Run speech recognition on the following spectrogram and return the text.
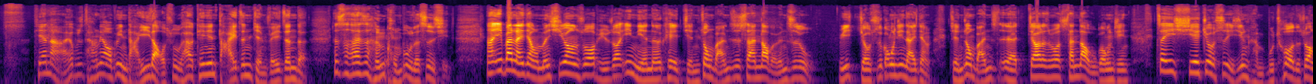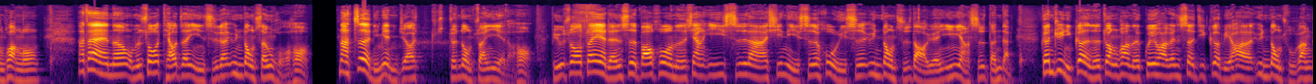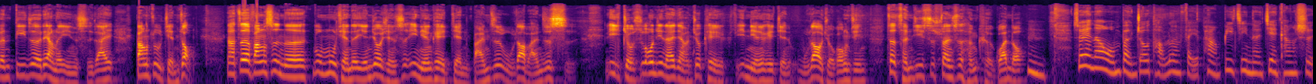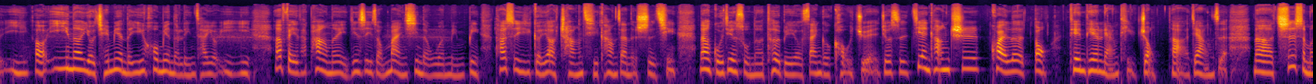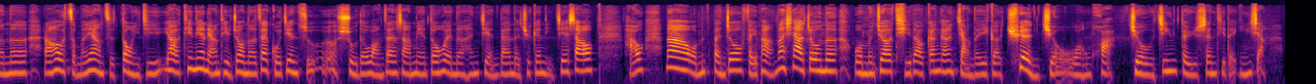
天呐，又不是糖尿病打胰岛素，还有天天打一针减肥针的，这实在是很恐怖的事情。那一般来讲，我们希望说，比如说一年呢，可以减重百分之三到百分之五，比九十公斤来讲，减重百分之呃，教了说三到五公斤，这一些就是已经很不错的状况哦。那再来呢，我们说调整饮食跟运动生活，哈。那这里面你就要尊重专业的吼，比如说专业人士，包括呢像医师啦、心理师、护理师、运动指导员、营养师等等，根据你个人的状况呢，规划跟设计个别化的运动处方跟低热量的饮食来帮助减重。那这个方式呢，目目前的研究显示，一年可以减百分之五到百分之十。以九十公斤来讲，就可以一年可以减五到九公斤，这成绩是算是很可观的哦。嗯，所以呢，我们本周讨论肥胖，毕竟呢，健康是一，呃，一呢有前面的一，后面的零才有意义。那肥胖呢，已经是一种慢性的文明病，它是一个要长期抗战的事情。那国健署呢，特别有三个口诀，就是健康吃，快乐动。天天量体重啊，这样子。那吃什么呢？然后怎么样子动，以及要天天量体重呢？在国健署署的网站上面都会呢很简单的去跟你介绍哦。好，那我们本周肥胖，那下周呢，我们就要提到刚刚讲的一个劝酒文化，酒精对于身体的影响。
